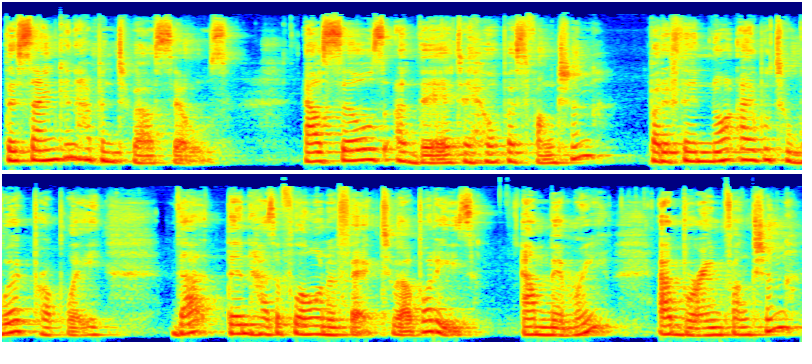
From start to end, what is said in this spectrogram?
The same can happen to our cells. Our cells are there to help us function, but if they're not able to work properly, that then has a flow on effect to our bodies, our memory, our brain function,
